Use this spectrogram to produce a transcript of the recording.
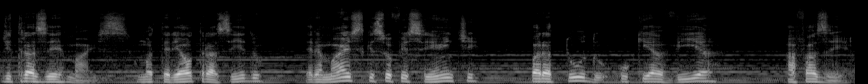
de trazer mais. O material trazido era mais que suficiente para tudo o que havia a fazer.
